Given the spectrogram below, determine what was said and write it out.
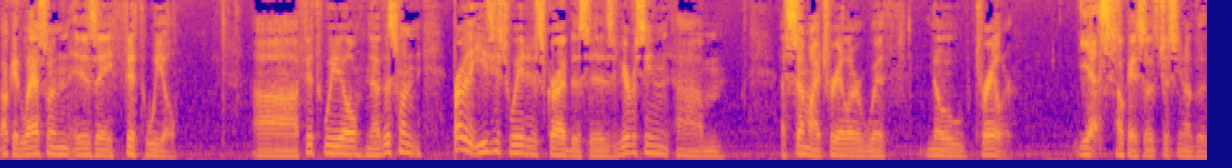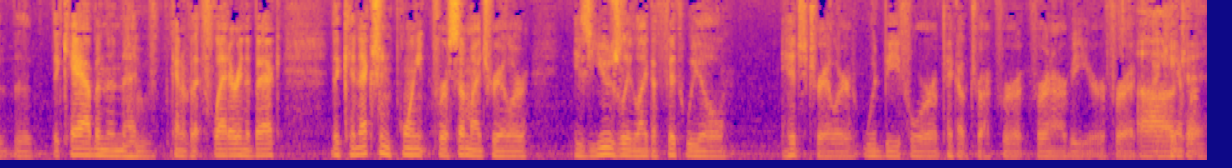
Okay, the last one is a fifth wheel. Uh, fifth wheel. Now, this one, probably the easiest way to describe this is: Have you ever seen um, a semi trailer with no trailer? yes. Okay, so it's just you know the the, the cab and then that kind of that flat area in the back. The connection point for a semi trailer is usually like a fifth wheel hitch trailer would be for a pickup truck for for an RV or for a, Ah, a camper. okay.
